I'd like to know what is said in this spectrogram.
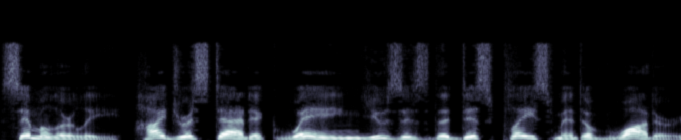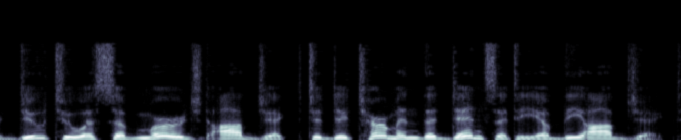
Similarly, hydrostatic weighing uses the displacement of water due to a submerged object to determine the density of the object.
